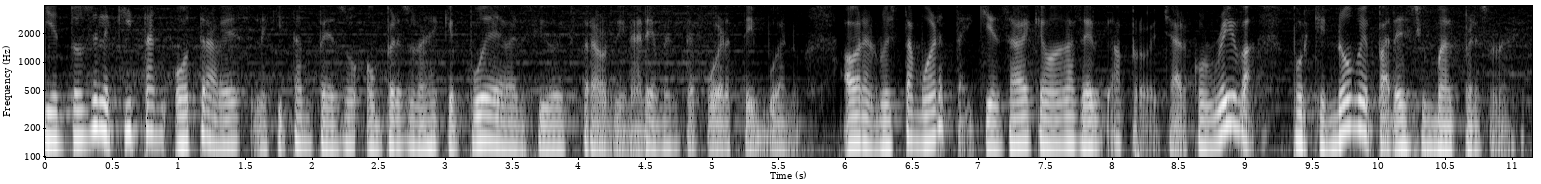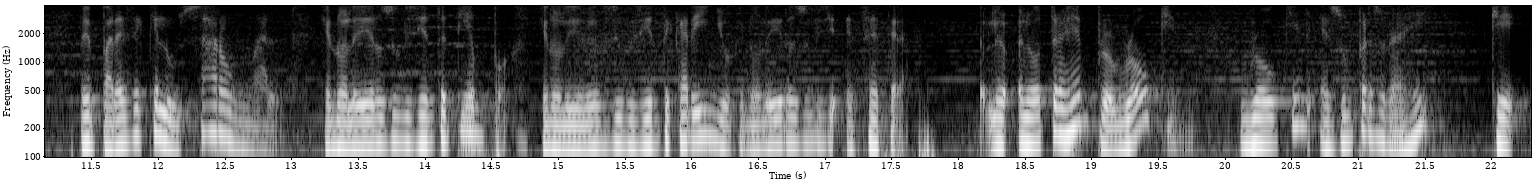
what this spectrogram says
y entonces le quitan otra vez, le quitan peso a un personaje que puede haber sido extraordinariamente fuerte y bueno. Ahora no está muerta y quién sabe qué van a hacer aprovechar con Riva, porque no me parece un mal personaje. Me parece que lo usaron mal, que no le dieron suficiente tiempo, que no le dieron suficiente cariño, que no le dieron suficiente, etcétera. El otro ejemplo, Roken. Roken es un personaje que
